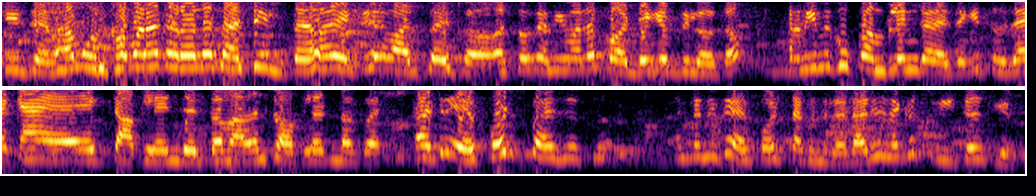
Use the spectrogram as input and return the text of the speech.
की जेव्हा मूर्खपणा करायला जाशील तेव्हा एक हे वाचायचं असं त्यांनी मला बर्थडे गिफ्ट दिलं होतं. कारण की मी खूप कंप्लेन करायचे की तुझं काय आहे, एक चॉकलेट देतं मला चॉकलेट नकोय काहीतरी एफर्ट्स पाहिजेत ना. मग त्यांनी ते एफर्ट्स टाकून दिले. That is like a sweetest gift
